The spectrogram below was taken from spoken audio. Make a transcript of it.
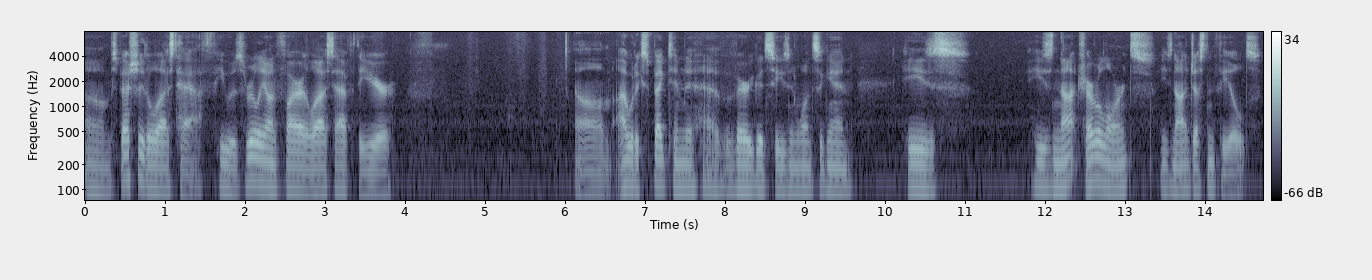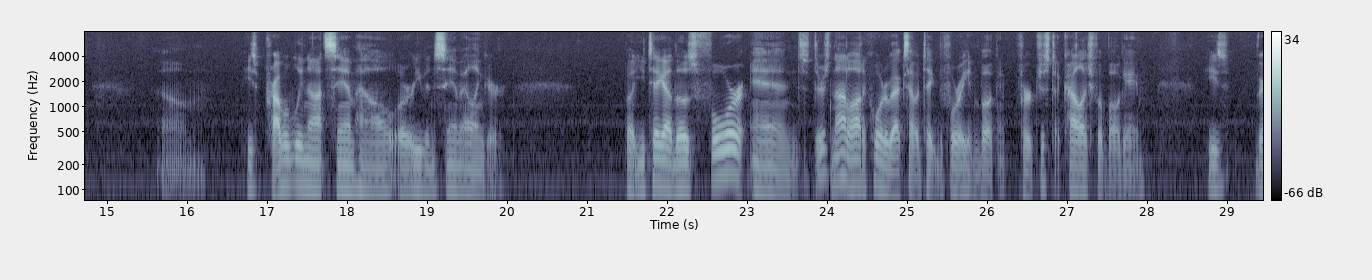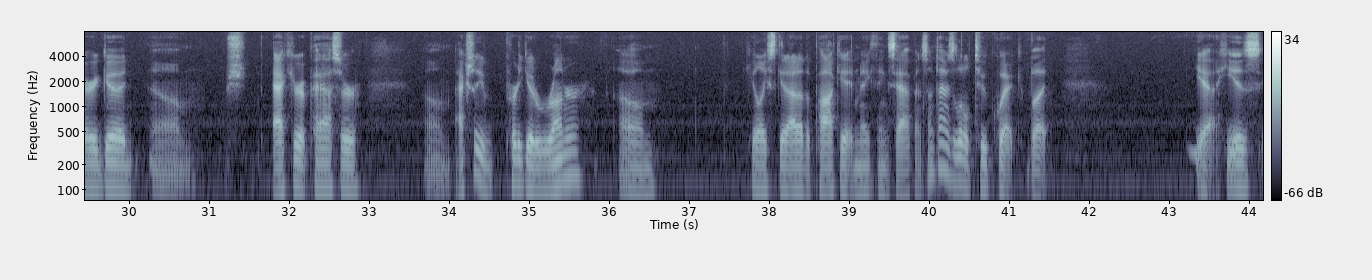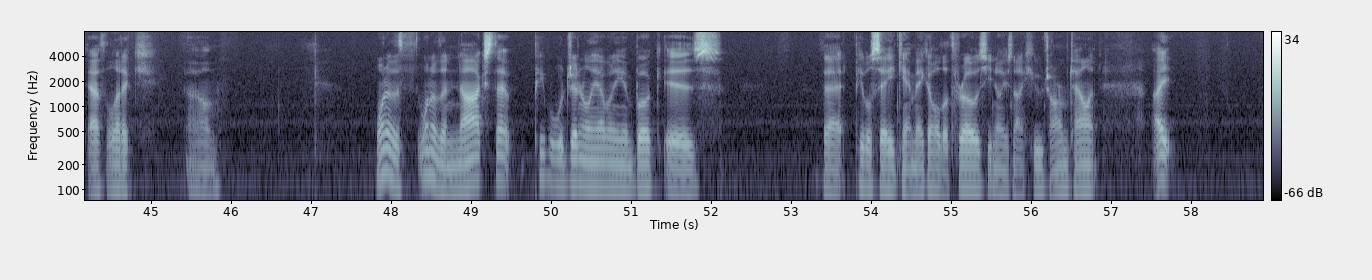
um, especially the last half. He was really on fire the last half of the year. Um, I would expect him to have a very good season once again. He's he's not Trevor Lawrence. He's not Justin Fields. Um, he's probably not Sam Howell or even Sam Ehlinger. But you take out those four, and there's not a lot of quarterbacks I would take before Ian Book for just a college football game. He's very good, um, accurate passer, um, actually pretty good runner. Um, He likes to get out of the pocket and make things happen. Sometimes a little too quick, but yeah, he is athletic. Um, one of the th- one of the knocks that people would generally have on Ian Book is that people say he can't make all the throws. You know, he's not a huge arm talent. I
